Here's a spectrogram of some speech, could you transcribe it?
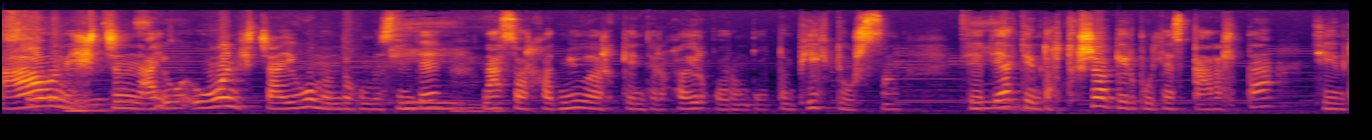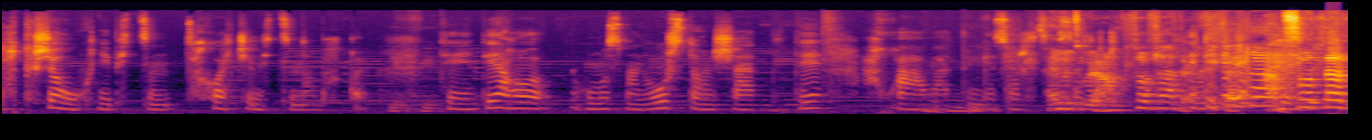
аав нь их чинь аюу өвөө нь их чинь аюу мундаг хүмүүс нь те нас ороход Нью-Йоркийн тэр 2 3 гудам пик төрсэн. Тэгээд яг тийм дотгошоо гэр бүлээс гаралтаа тийм дотгошоо хүүхний битсэн зохиолч битсэн ном байхгүй. Тийм. Тэг яг хүмүүс маань өөрсдөө уншаад тий авхаа аваад ингээд суралцсан. Сайн зүгээр амтлуулаад амсуулаад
